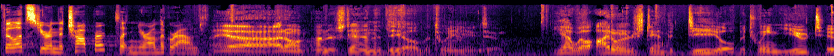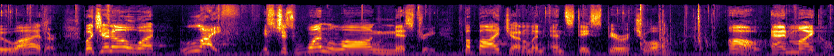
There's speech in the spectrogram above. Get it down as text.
Phillips, you're in the chopper, Clinton, you're on the ground. Yeah, I don't understand the deal between you two. Yeah, well, I don't understand the deal between you two either. But you know what? Life is just one long mystery. Bye-bye, gentlemen, and stay spiritual. Oh, and Michael,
